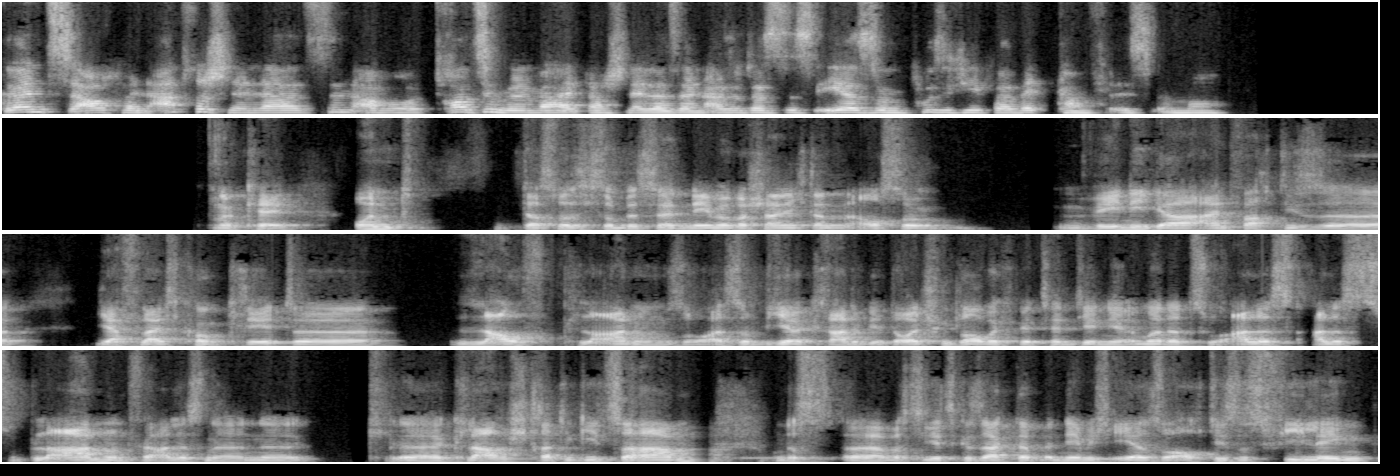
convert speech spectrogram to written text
gönnt es auch, wenn andere schneller sind, aber trotzdem will man halt noch schneller sein. Also dass es eher so ein positiver Wettkampf ist immer. Okay. Und das, was ich so ein bisschen entnehme, wahrscheinlich dann auch so weniger einfach diese, ja, vielleicht konkrete Laufplanung so. Also wir, gerade wir Deutschen, glaube ich, wir tendieren ja immer dazu, alles, alles zu planen und für alles eine, eine äh, klare Strategie zu haben. Und das, äh, was ich jetzt gesagt habe, nehme ich eher so auch dieses Feeling,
